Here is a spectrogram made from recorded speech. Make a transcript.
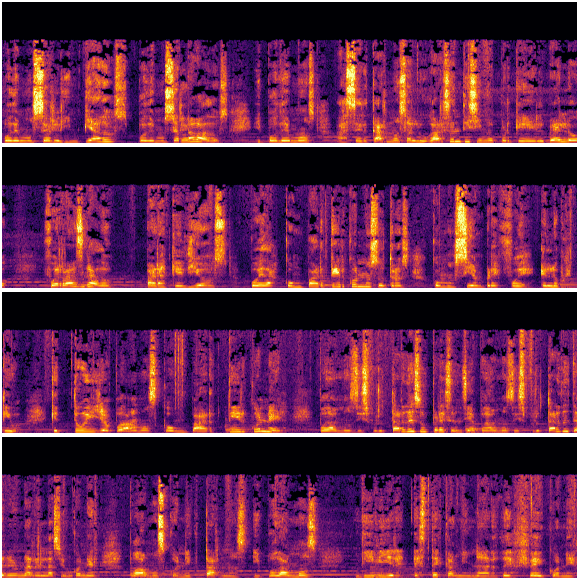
podemos ser limpiados, podemos ser lavados y podemos acercarnos al lugar santísimo porque el velo fue rasgado para que Dios pueda compartir con nosotros como siempre fue el objetivo, que tú y yo podamos compartir con Él, podamos disfrutar de su presencia, podamos disfrutar de tener una relación con Él, podamos conectarnos y podamos vivir este caminar de fe con Él.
